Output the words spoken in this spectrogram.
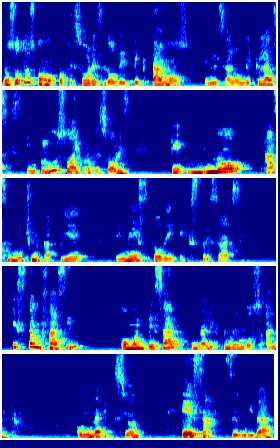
Nosotros como profesores lo detectamos en el salón de clases. Incluso hay profesores que no hacen mucho hincapié en esto de expresarse. Es tan fácil como empezar una lectura en voz alta, con una dicción. Esa seguridad,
